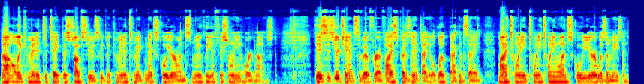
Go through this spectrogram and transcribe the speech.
Not only committed to take this job seriously, but committed to make next school year run smoothly, efficiently, and organized. This is your chance to vote for a vice president that you'll look back and say, my 2020-21 school year was amazing.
